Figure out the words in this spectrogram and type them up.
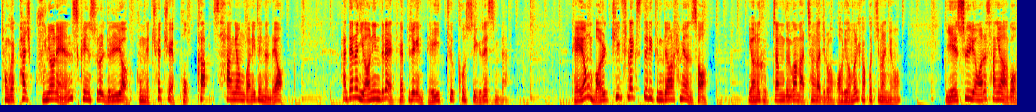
1989년엔 스크린 수를 늘려 국내 최초의 복합 상영관이 됐는데요. 한때는 연인들의 대표적인 데이트 코스이기도 했습니다. 대형 멀티플렉스들이 등장을 하면서 여느 극장들과 마찬가지로 어려움을 겪었지만요. 예술 영화를 상영하고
